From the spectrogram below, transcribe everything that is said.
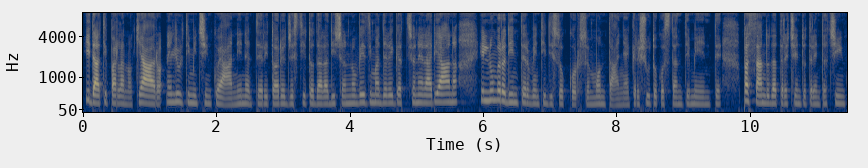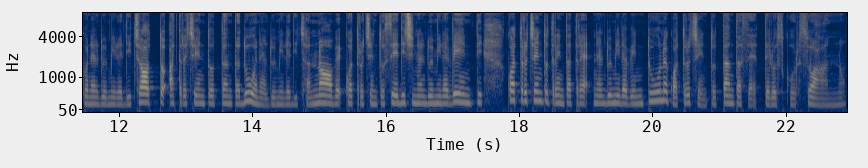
I dati parlano chiaro. Negli ultimi cinque anni, nel territorio gestito dalla diciannovesima delegazione Lariana, il numero di interventi di soccorso in montagna è cresciuto costantemente, passando da 335 nel 2018 a 382 nel 2019, 416 nel 2020, 433 nel 2021 e 487 lo scorso anno.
